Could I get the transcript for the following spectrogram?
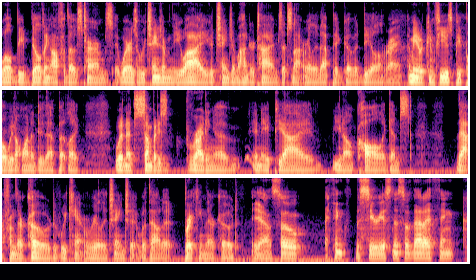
will be building off of those terms. Whereas if we change them in the UI, you could change them a hundred times. It's not really that big of a deal. Right. I mean, it would confuse people. We don't want to do that. But like when it's somebody's writing a an API, you know, call against that from their code, we can't really change it without it breaking their code. Yeah. So I think the seriousness of that, I think,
